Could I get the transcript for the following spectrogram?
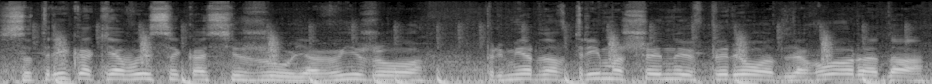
Смотри, как я высоко сижу. Я вижу примерно в три машины вперед для города.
